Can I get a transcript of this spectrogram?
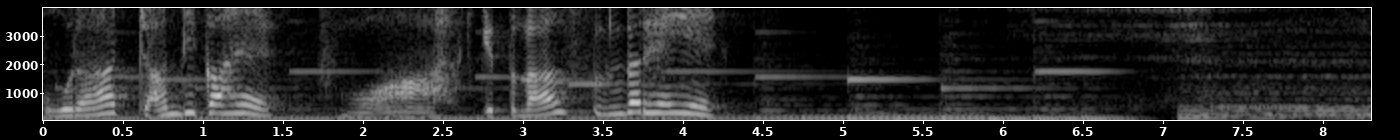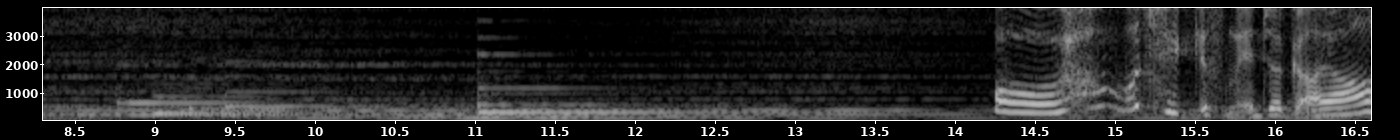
पूरा चांदी का है। वाह, कितना सुंदर है ये। मुझे किसने जगाया?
